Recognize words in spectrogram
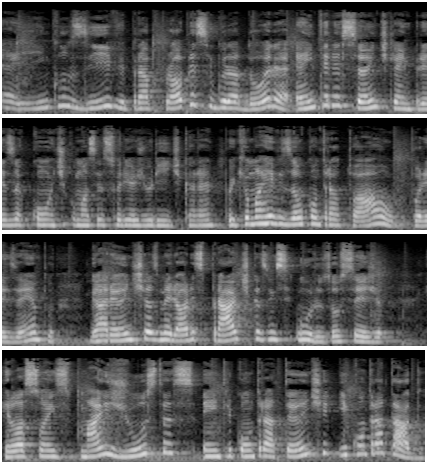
É, e inclusive para a própria seguradora é interessante que a empresa conte com uma assessoria jurídica, né? Porque uma revisão contratual, por exemplo, garante as melhores práticas em seguros, ou seja, relações mais justas entre contratante e contratado.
